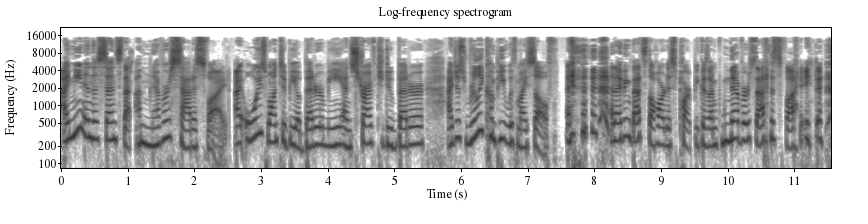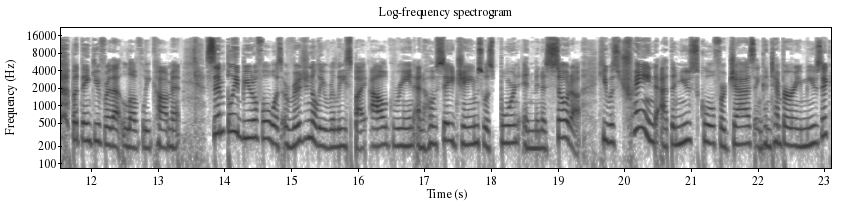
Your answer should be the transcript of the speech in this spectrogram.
I mean in the sense that I'm never satisfied. I always want to be a better me and strive to do better. I just really compete with myself. and I think that's the hardest part because I'm never satisfied. but thank you for that lovely comment. Simply Beautiful was originally released by Al Green and Jose James was born in Minnesota. He was trained at the New School for Jazz and Contemporary Music.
